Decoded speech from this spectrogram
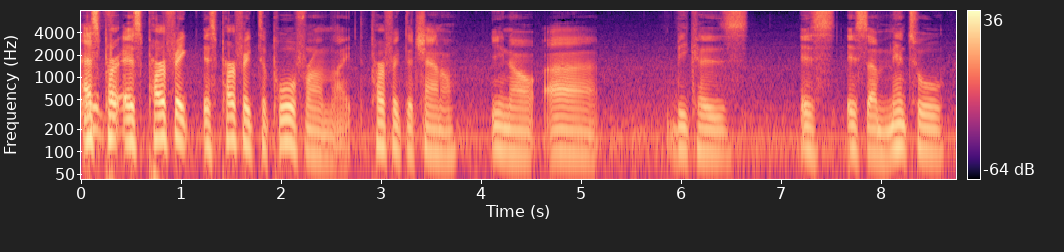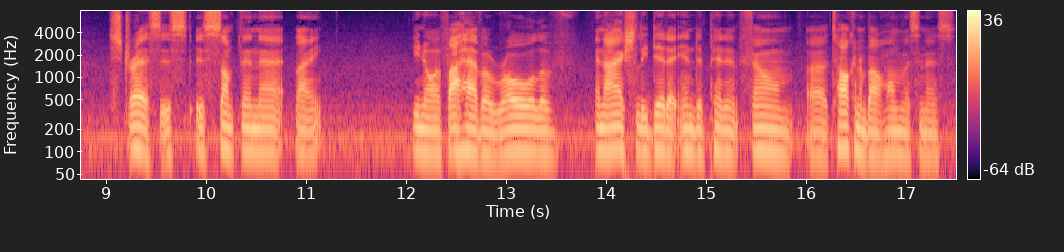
That's per- it's perfect. It's perfect to pull from, like perfect to channel. You know, uh, because it's it's a mental stress. It's it's something that like, you know, if I have a role of, and I actually did an independent film uh, talking about homelessness.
